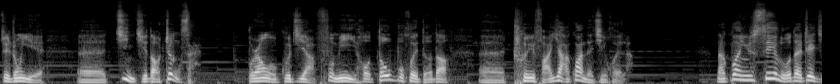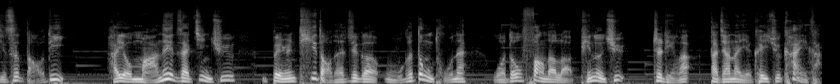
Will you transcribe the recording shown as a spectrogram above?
最终也呃晋级到正赛。不然我估计啊富民以后都不会得到呃吹罚亚冠的机会了。那关于 C 罗的这几次倒地，还有马内在禁区被人踢倒的这个五个动图呢，我都放到了评论区。置顶了，大家呢也可以去看一看，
